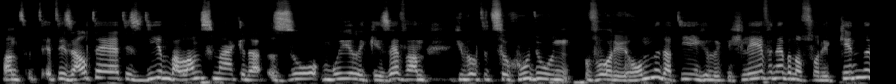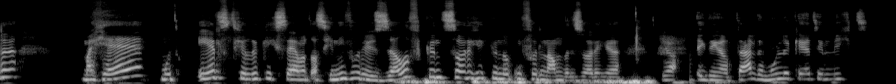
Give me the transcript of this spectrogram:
Want het, het is altijd, het is die een balans maken dat zo moeilijk is. Hè? Van, je wilt het zo goed doen voor je honden, dat die een gelukkig leven hebben, of voor je kinderen. Maar jij moet eerst gelukkig zijn, want als je niet voor jezelf kunt zorgen, kun je ook niet voor een ander zorgen. Ja, ik denk dat daar de moeilijkheid in ligt.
